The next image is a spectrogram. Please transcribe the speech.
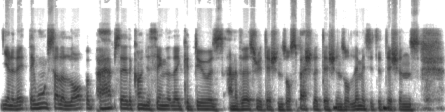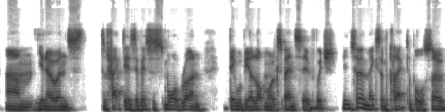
you know, they, they won't sell a lot, but perhaps they're the kind of thing that they could do as anniversary editions or special editions or limited editions, um, you know, and the fact is, if it's a small run, they will be a lot more expensive, which in turn makes them collectible. So,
